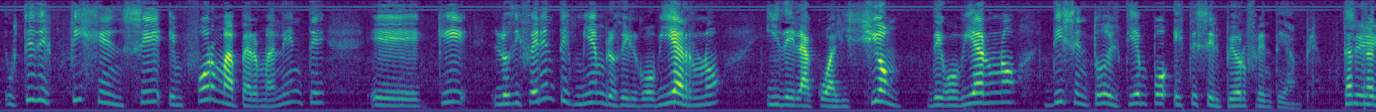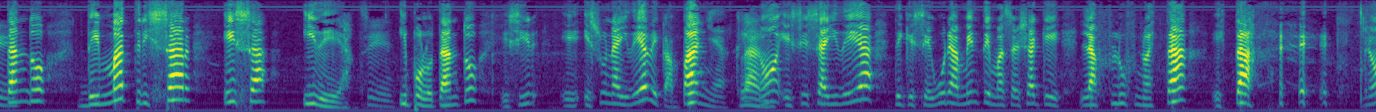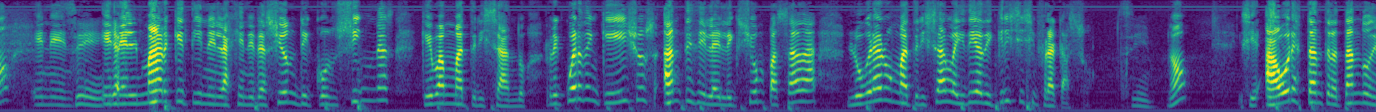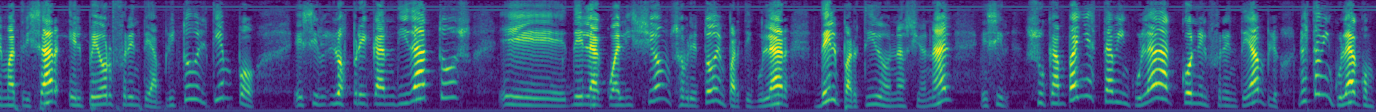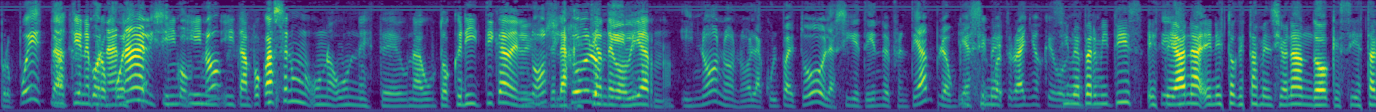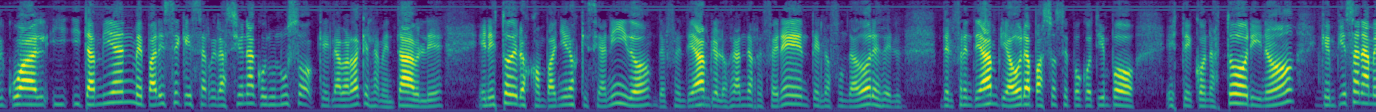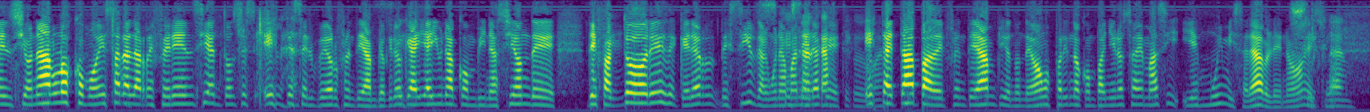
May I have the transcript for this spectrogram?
Ustedes fíjense en forma permanente eh, que los diferentes miembros del gobierno y de la coalición de gobierno dicen todo el tiempo, este es el peor Frente Amplio. Están tratando de matrizar esa idea. Y por lo tanto, es decir, eh, es una idea de campaña, ¿no? Es esa idea de que seguramente más allá que la fluff no está, está. ¿no? En, el, en el marketing, en la generación de consignas que van matrizando. Recuerden que ellos, antes de la elección pasada, lograron matrizar la idea de crisis y fracaso. Sí. ¿No? Es decir, ahora están tratando de matrizar el peor frente amplio. Y todo el tiempo es decir, los precandidatos eh, de la coalición, sobre todo en particular del Partido Nacional, es decir, su campaña está vinculada con el Frente Amplio, no está vinculada con propuestas, con análisis, y, y, tampoco hacen un, este, una autocrítica de la gestión de gobierno. Y no, no, no, la culpa de todo la sigue teniendo el Frente Amplio, aunque hace cuatro años que Si me permitís, este, Ana, en esto que estás mencionando, que sí es tal cual, y, y también me parece que se relaciona con un uso que la verdad que es lamentable, en esto de los compañeros que se han ido del Frente Amplio, los grandes referentes, los fundadores del, del Frente Amplio, ahora pasó hace poco tiempo este, con Rastori, ¿no? Que empiezan a mencionarlos como esa era la referencia, entonces este es el peor Frente Amplio. Creo que ahí hay una combinación de, de factores, de querer decir de alguna manera que esta etapa del Frente Amplio, en donde vamos perdiendo compañeros además, y, es muy miserable, ¿no? es,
